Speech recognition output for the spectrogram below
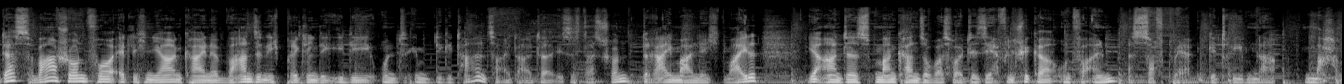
Das war schon vor etlichen Jahren keine wahnsinnig prickelnde Idee und im digitalen Zeitalter ist es das schon dreimal nicht, weil, ihr ahnt es, man kann sowas heute sehr viel schicker und vor allem softwaregetriebener machen.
